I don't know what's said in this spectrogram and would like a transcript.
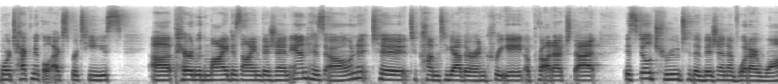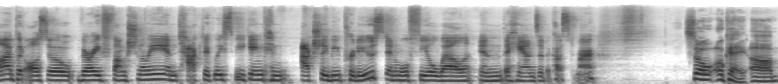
more technical expertise. Uh, paired with my design vision and his own to to come together and create a product that is still true to the vision of what I want, but also very functionally and tactically speaking, can actually be produced and will feel well in the hands of a customer. So, okay, um,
